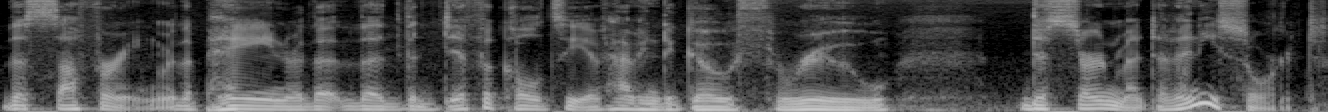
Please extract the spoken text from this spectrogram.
the suffering or the pain or the the, the difficulty of having to go through discernment of any sort.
